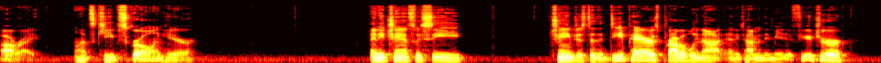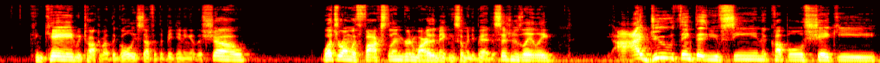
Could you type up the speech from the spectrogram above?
All right, let's keep scrolling here. Any chance we see changes to the D pairs? Probably not anytime in the immediate future. Kinkaid, we talked about the goalie stuff at the beginning of the show. What's wrong with Fox Lindgren? Why are they making so many bad decisions lately? I do think that you've seen a couple shaky,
